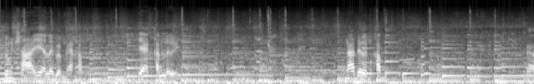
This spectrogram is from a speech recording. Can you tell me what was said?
เครื่องใช้อะไรแบบนี้ครับ แยกกันเลยน่าเดินครับ ก็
